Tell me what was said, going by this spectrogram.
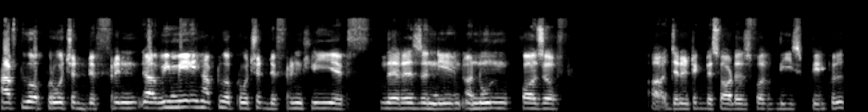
have to approach a different uh, we may have to approach it differently if there is a, name, a known cause of uh, genetic disorders for these people.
